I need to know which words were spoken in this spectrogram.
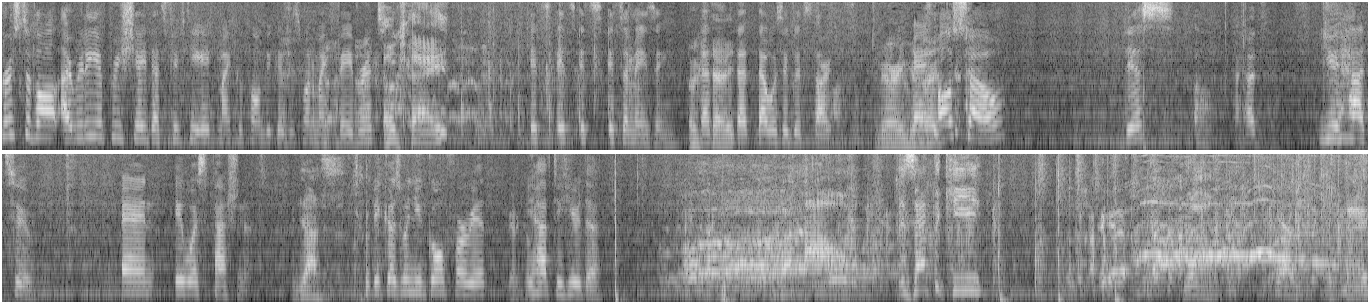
Okay, first of all, I really appreciate that 58 microphone because it's one of my favorites. Okay. It's it's it's it's amazing. Okay. That's, that that was a good start. Awesome. Very good. And also, this Oh, I had to. you had to, and it was passionate Yes. because when you go for it, gotta go. you have to hear the. Oh. Wow. Is that the key? Wow. Yeah. Okay.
